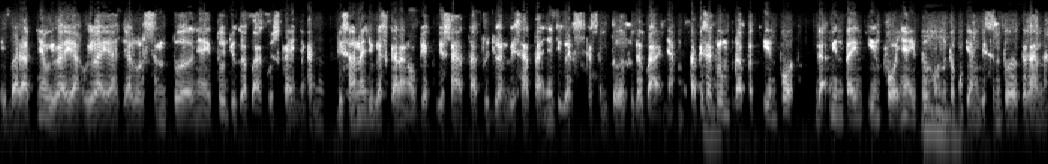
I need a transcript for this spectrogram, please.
ibaratnya wilayah-wilayah jalur sentulnya itu juga bagus kayaknya kan. Di sana juga sekarang objek wisata tujuan wisatanya juga kesentul sudah banyak. Tapi saya belum dapat info nggak mintain infonya itu hmm. untuk yang disentuh ke sana.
